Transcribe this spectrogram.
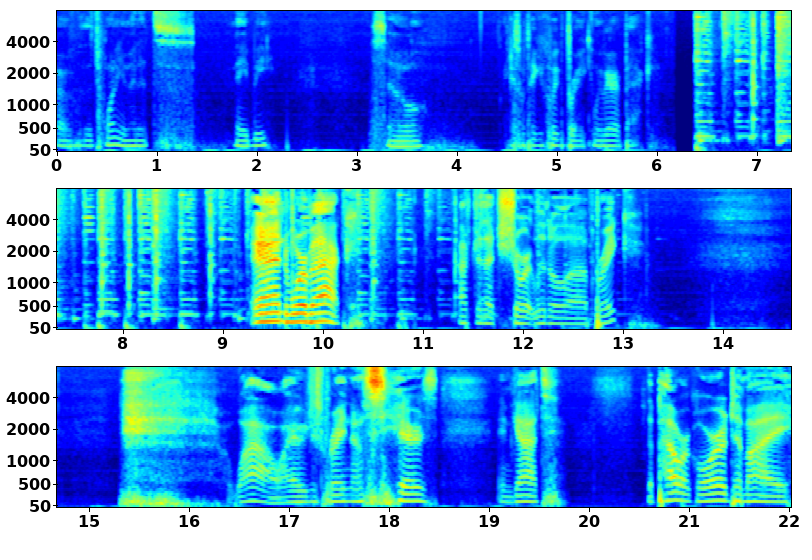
of the twenty minutes, maybe. So, I guess we'll take a quick break and we'll be right back. And we're back after that short little uh, break. Wow, I just ran downstairs and got the power cord to my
